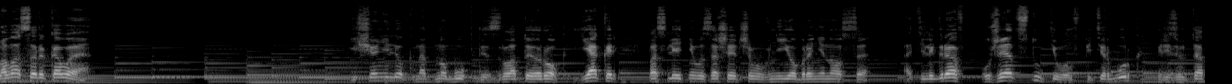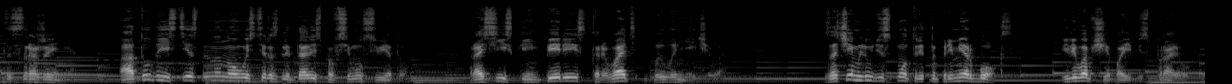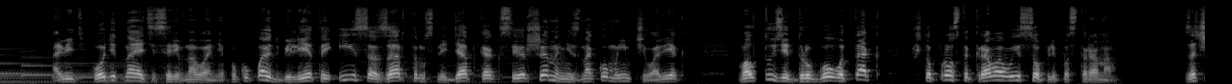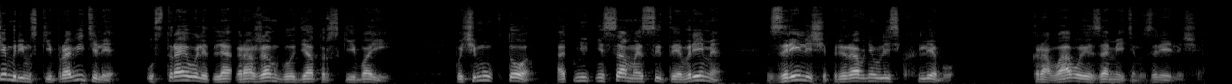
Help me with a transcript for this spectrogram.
Глава сороковая. Еще не лег на дно бухты Золотой Рог якорь последнего зашедшего в нее броненосца, а телеграф уже отстукивал в Петербург результаты сражения. А оттуда, естественно, новости разлетались по всему свету. Российской империи скрывать было нечего. Зачем люди смотрят, например, бокс? Или вообще бои без правил? А ведь ходят на эти соревнования, покупают билеты и с азартом следят, как совершенно незнакомый им человек волтузит другого так, что просто кровавые сопли по сторонам. Зачем римские правители устраивали для горожан гладиаторские бои? Почему в то, отнюдь не самое сытое время, зрелища приравнивались к хлебу? Кровавые, заметим, зрелища.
